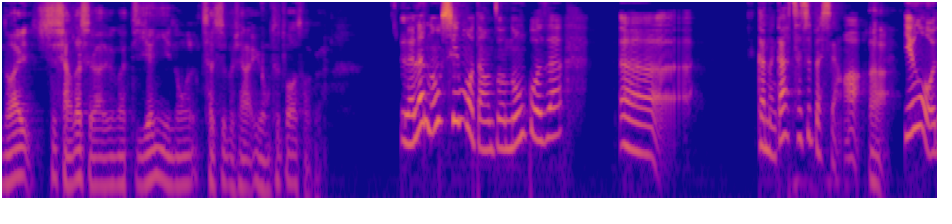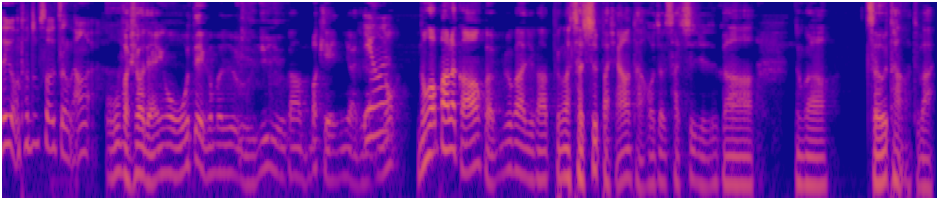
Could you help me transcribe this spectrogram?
侬还去想得起来，就讲第一年侬出去白相用脱多少钞票？辣辣侬心目当中，侬觉着，呃，搿能介出去白相哦，啊，一个号头用脱多少是正常个？我勿晓得，因为我对搿物事完全就讲没概念啊。就因为讲侬侬好帮阿拉讲讲看，比如讲就讲，比如讲出去白相一趟，或者出去就是讲侬讲走一趟，对伐？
